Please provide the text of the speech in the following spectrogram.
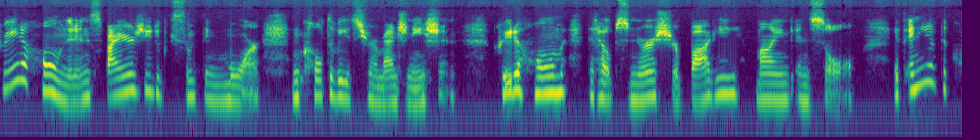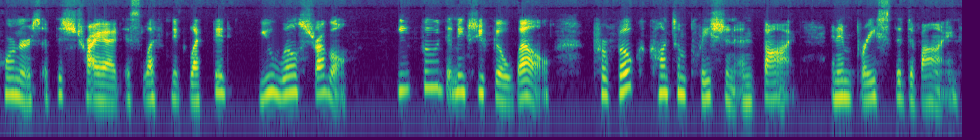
Create a home that inspires you to be something more and cultivates your imagination. Create a home that helps nourish your body, mind, and soul. If any of the corners of this triad is left neglected, you will struggle. Eat food that makes you feel well. Provoke contemplation and thought, and embrace the divine.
